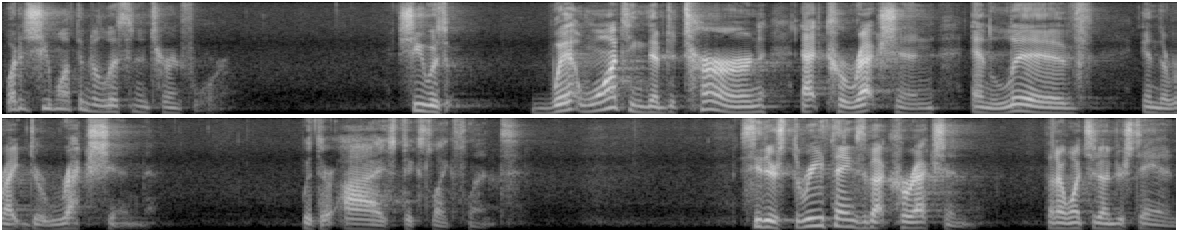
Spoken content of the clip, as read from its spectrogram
What did she want them to listen and turn for? She was wanting them to turn at correction and live in the right direction with their eyes fixed like flint. See, there's three things about correction that I want you to understand.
